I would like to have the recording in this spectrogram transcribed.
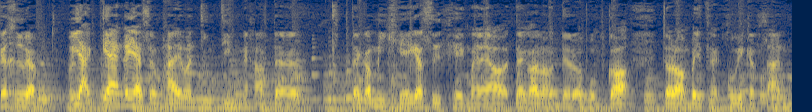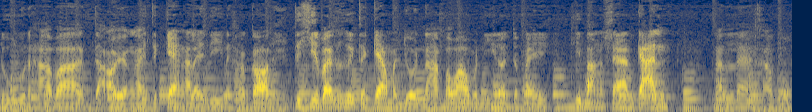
ก็คือแบบไม่อยากแกล้งก็อยากเซอร์ไพรส์มันจริง ๆ นะครับ แต่แต่ก็มีเค้กก็ซื้อเค้กมาแล้ว แต่ก็เราเดี๋ยวเราผมก็จะลองไปคุยกับซันดูนะครับว่าจะเอายังไงจะแกล้งอะไรดีนะครับก็ที่คิดไว้ก็คือจะแกล้งมันโยนน้ำเพราะว่าวันนี้เราจะไปที่บางแสนกัน นั่นแหละครับ ผม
